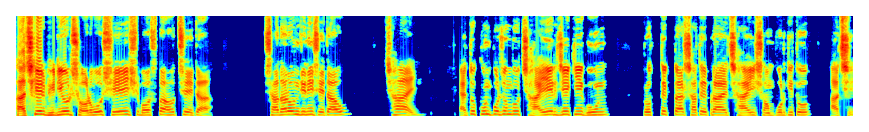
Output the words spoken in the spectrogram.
আজকের ভিডিওর সর্বশেষ বস্তা হচ্ছে এটা। সাধারণ জিনিস এটাও, ছাই। এতক্ষণ পর্যন্ত ছাইয়ের যে কি গুণ, প্রত্যেকটার সাথে প্রায় ছাই সম্পর্কিত আছে।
